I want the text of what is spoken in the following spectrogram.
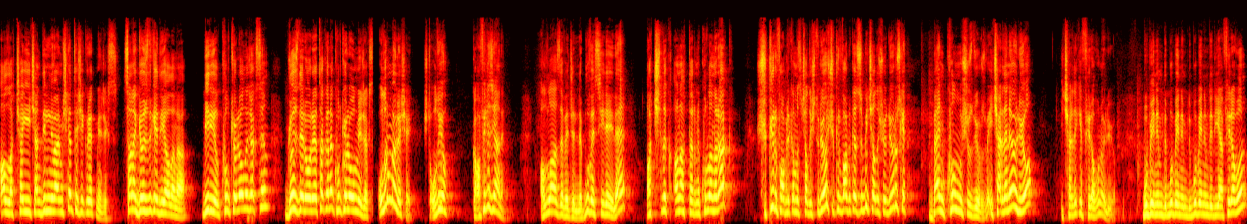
Allah çayı içen dilini vermişken teşekkür etmeyeceksin. Sana gözlük hediye alana bir yıl kul köle olacaksın. Gözleri oraya takana kul köle olmayacaksın. Olur mu böyle şey? İşte oluyor. Gafiliz yani. Allah Azze ve Celle bu vesileyle açlık anahtarını kullanarak şükür fabrikamızı çalıştırıyor. Şükür fabrikası bir çalışıyor diyoruz ki ben kulmuşuz diyoruz. Ve içeride ne ölüyor? İçerideki firavun ölüyor. Bu benimdi, bu benimdi, bu benimdi diyen Firavun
